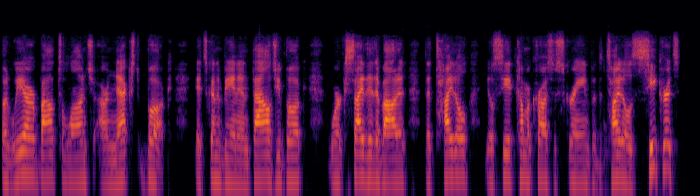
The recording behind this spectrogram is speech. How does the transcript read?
but we are about to launch our next book. It's going to be an anthology book. We're excited about it. The title, you'll see it come across the screen, but the title is Secrets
